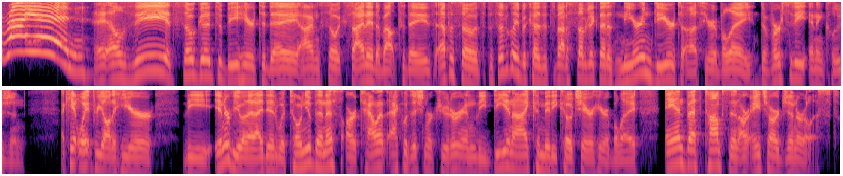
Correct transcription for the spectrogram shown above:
Ryan! Hey, LZ, it's so good to be here today. I'm so excited about today's episode, specifically because it's about a subject that is near and dear to us here at Belay diversity and inclusion. I can't wait for y'all to hear the interview that I did with Tonya Bennis, our talent acquisition recruiter and the D&I committee co-chair here at Belay, and Beth Thompson, our HR generalist.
